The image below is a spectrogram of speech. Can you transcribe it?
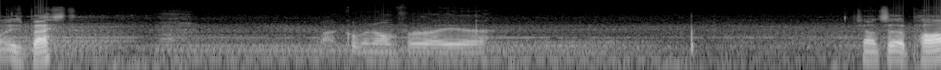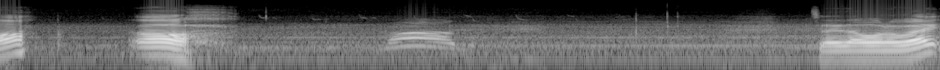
not his best. Matt coming on for a uh, chance at a par. Oh, Man. take that one away.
